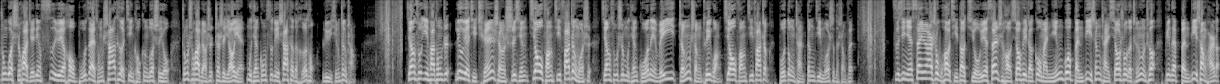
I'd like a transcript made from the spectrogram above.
中国石化决定四月后不再从沙特进口更多石油。中石化表示这是谣言，目前公司对沙特的合同履行正常。江苏印发通知，六月起全省实行交房即发证模式。江苏是目前国内唯一整省推广交房即发证不动产登记模式的省份。自今年三月二十五号起到九月三十号，消费者购买宁波本地生产销售的乘用车，并在本地上牌的，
